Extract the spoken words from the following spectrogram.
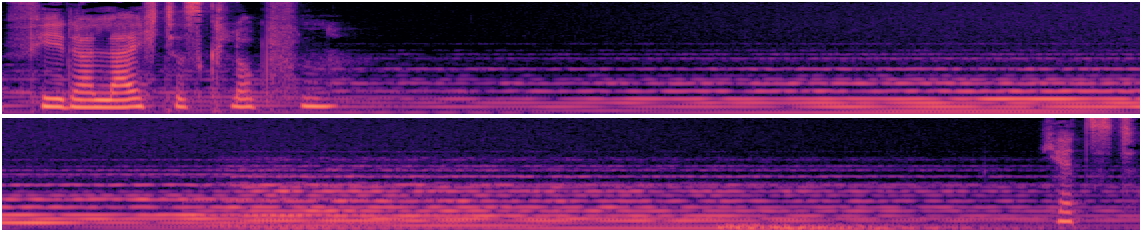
Federleichtes Klopfen. Jetzt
